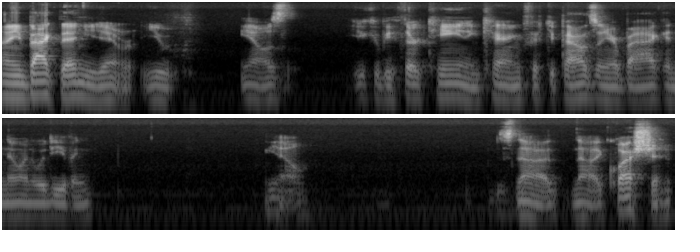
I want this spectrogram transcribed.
I mean, back then you didn't you you know was, you could be 13 and carrying 50 pounds on your back and no one would even you know it's not a, not a question.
